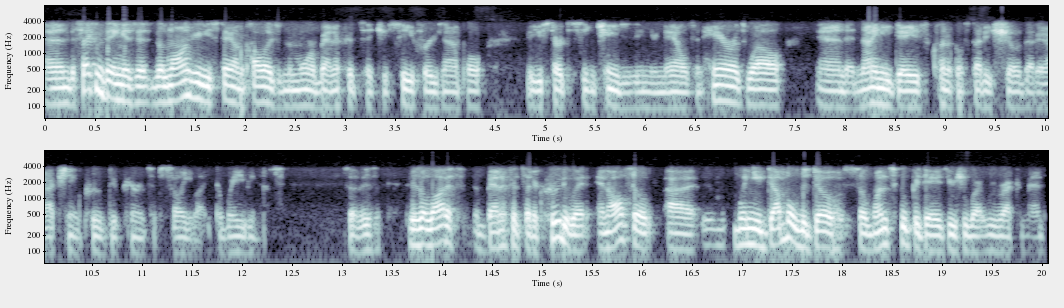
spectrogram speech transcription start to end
And the second thing is that the longer you stay on collagen, the more benefits that you see. For example, you start to see changes in your nails and hair as well. And at 90 days, clinical studies showed that it actually improved the appearance of cellulite, the waviness. So there's there's a lot of benefits that accrue to it, and also uh, when you double the dose, so one scoop a day is usually what we recommend.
